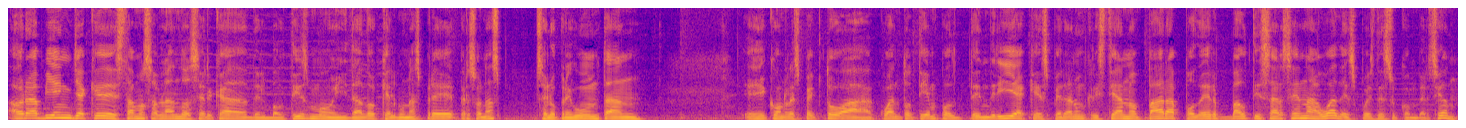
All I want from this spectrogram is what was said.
Ahora bien, ya que estamos hablando acerca del bautismo y dado que algunas personas se lo preguntan eh, con respecto a cuánto tiempo tendría que esperar un cristiano para poder bautizarse en agua después de su conversión.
